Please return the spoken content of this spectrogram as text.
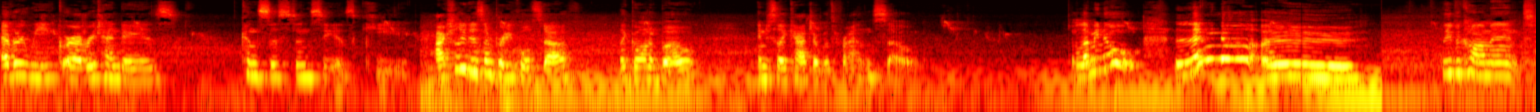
every week or every 10 days. Consistency is key. I actually did some pretty cool stuff like go on a boat and just like catch up with friends. So let me know. Let me know. Uh, leave a comment.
